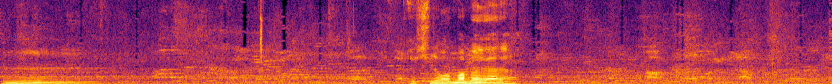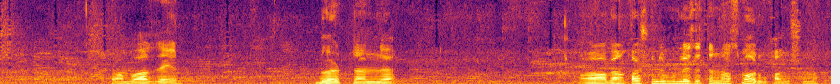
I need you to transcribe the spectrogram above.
Hmm. İçinde orman meyveleri. Frambuaz değil. Böğürtlenli. Aa ben kaç gündür bu lezzetten nasıl mahrum kalmışım lan?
